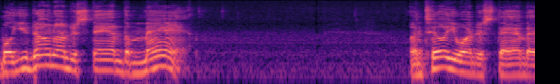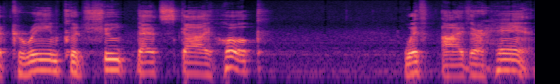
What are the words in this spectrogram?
Well, you don't understand the man until you understand that Kareem could shoot that sky hook with either hand.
